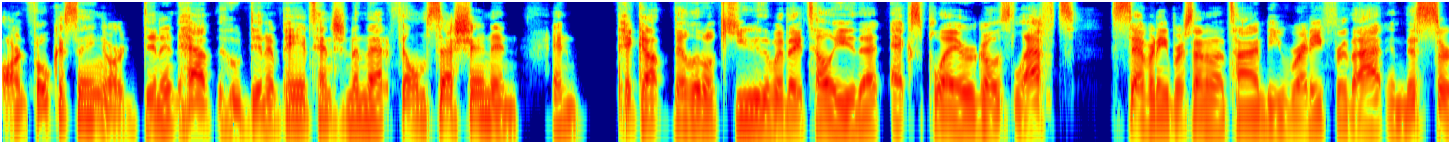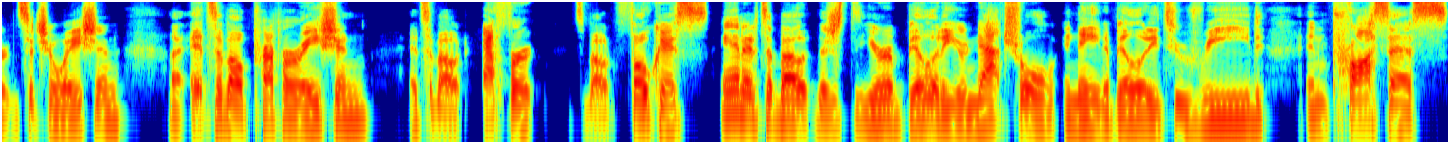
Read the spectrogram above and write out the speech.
aren't focusing or didn't have who didn't pay attention in that film session and and pick up the little cue where they tell you that X player goes left 70% of the time be ready for that in this certain situation. Uh, it's about preparation it's about effort it's about focus and it's about just your ability your natural innate ability to read and process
